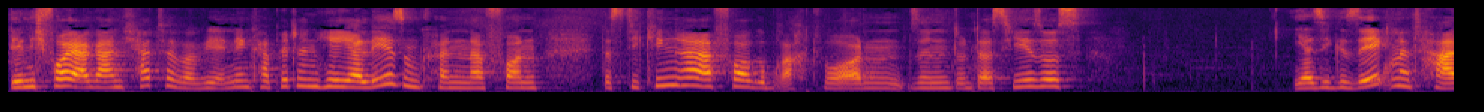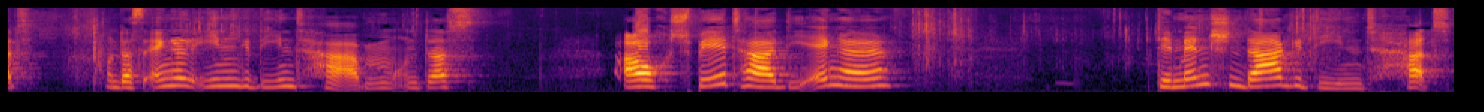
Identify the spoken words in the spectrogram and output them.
den ich vorher gar nicht hatte, weil wir in den Kapiteln hier ja lesen können davon, dass die Kinder hervorgebracht worden sind und dass Jesus ja sie gesegnet hat und dass Engel ihnen gedient haben und dass auch später die Engel den Menschen da gedient hat.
